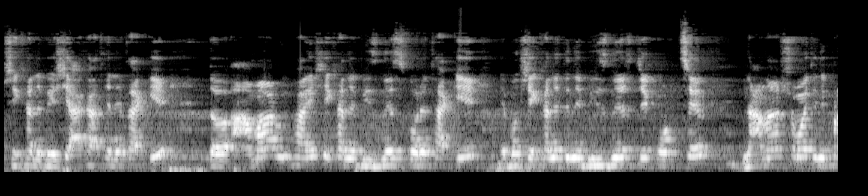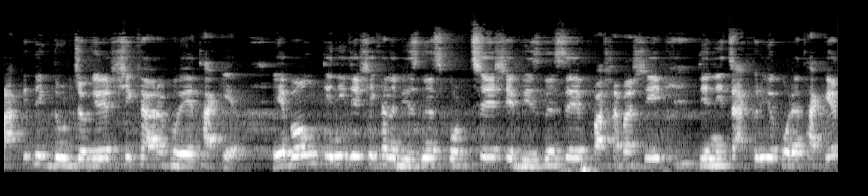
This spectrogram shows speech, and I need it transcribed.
সেখানে বেশি আঘাত এনে থাকে। তো আমার ভাই সেখানে বিজনেস করে থাকে এবং সেখানে তিনি বিজনেস যে করছেন, নানা সময় তিনি প্রাকৃতিক দুর্যোগের শিকার হয়ে থাকে। এবং তিনি যে সেখানে বিজনেস করছে, সে বিজনেসের পাশাপাশি তিনি চাকরিও করে থাকেন।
